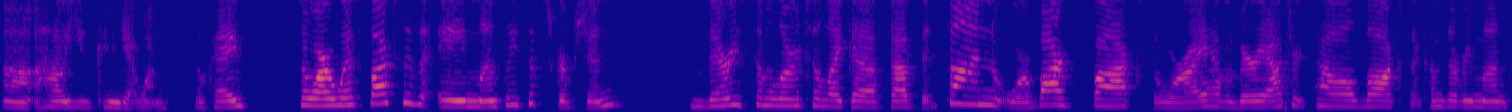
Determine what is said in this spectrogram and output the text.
uh, how you can get one. Okay. So our whiff box is a monthly subscription, very similar to like a FabFitFun or Bark box, or I have a BariatricPal box that comes every month.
